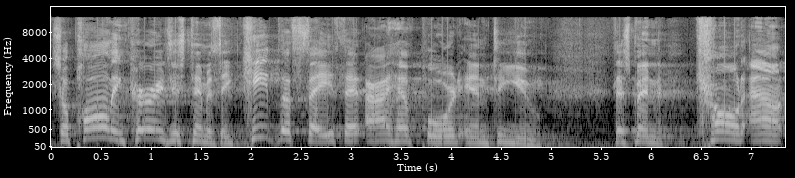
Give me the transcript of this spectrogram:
So Paul encourages Timothy keep the faith that I have poured into you that's been called out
